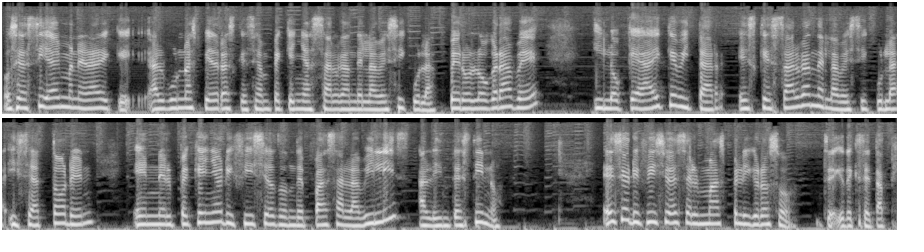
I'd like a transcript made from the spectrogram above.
O sea, sí hay manera de que algunas piedras que sean pequeñas salgan de la vesícula, pero lo grave y lo que hay que evitar es que salgan de la vesícula y se atoren en el pequeño orificio donde pasa la bilis al intestino. Ese orificio es el más peligroso de, que se tape,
